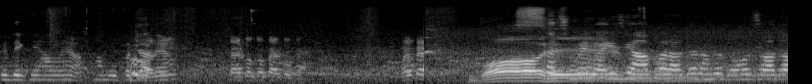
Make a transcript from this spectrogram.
फिर देखिए हम हम ऊपर जा रहे हैं। सच में गाइस यहाँ पर आकर हमें बहुत ज़्यादा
